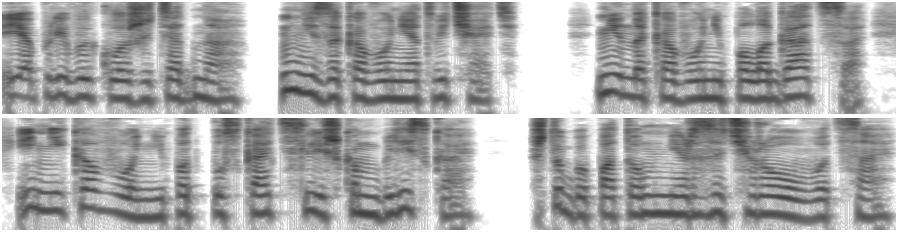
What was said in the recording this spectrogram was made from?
Я привыкла жить одна, ни за кого не отвечать, ни на кого не полагаться и никого не подпускать слишком близко, чтобы потом не разочаровываться.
